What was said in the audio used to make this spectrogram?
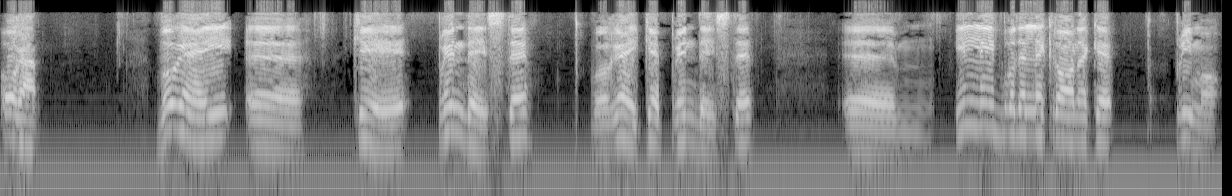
Ora, vorrei eh, che prendeste, vorrei che prendeste eh, il libro delle cronache, primo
